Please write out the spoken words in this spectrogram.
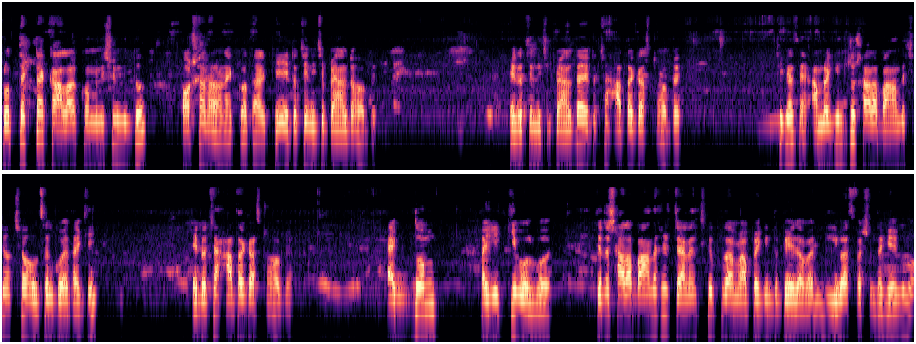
প্রত্যেকটা কালার কম্বিনেশন কিন্তু অসাধারণ, এক কথা আর কি এটা হচ্ছে নিচে প্যানেলটা হবে। এটা হচ্ছে নিচে প্যানেলটা এটা হচ্ছে হাতার কাজটা হবে। ঠিক আছে? আমরা কিন্তু সারা বাংলাদেশে হচ্ছে হোলসেল করে থাকি। এটা হচ্ছে হাতার কাজটা হবে। একদম কি বলব? যেটা সারা বাংলাদেশের চ্যালেঞ্জ কিন্তু দামে আপনি কিন্তু পেয়ে যাবেন লিবাস ফ্যাশন থেকে এগুলো।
